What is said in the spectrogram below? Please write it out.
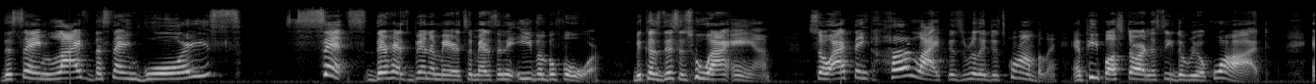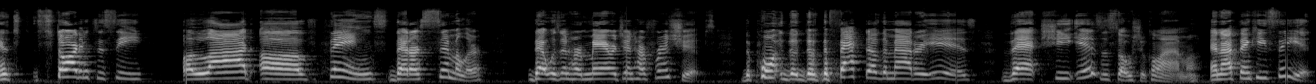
the same life, the same voice since there has been a marriage to medicine and even before because this is who I am. So I think her life is really just crumbling and people are starting to see the real quad and starting to see a lot of things that are similar that was in her marriage and her friendships. The point, the, the, the fact of the matter is that she is a social climber and I think he see it.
